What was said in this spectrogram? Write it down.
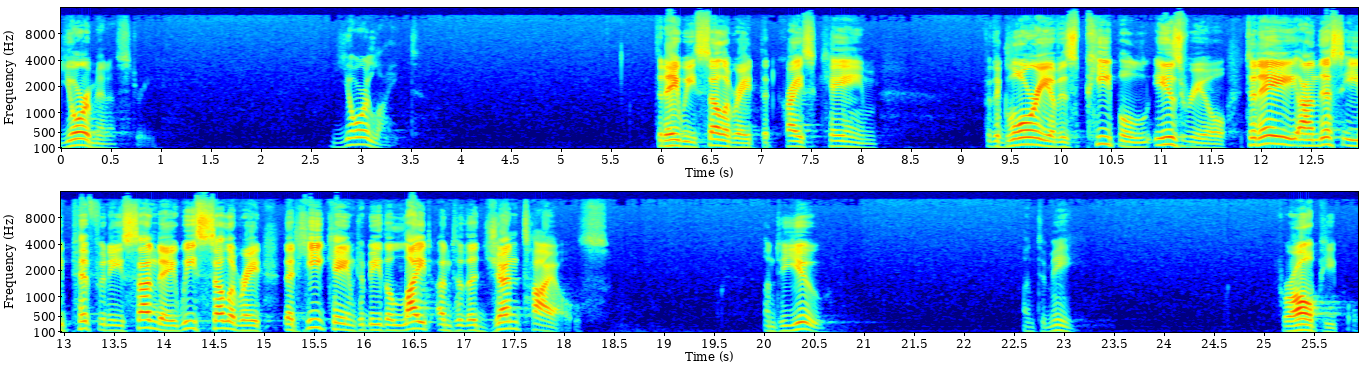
Your ministry, your light. Today we celebrate that Christ came for the glory of his people, Israel. Today, on this Epiphany Sunday, we celebrate that he came to be the light unto the Gentiles, unto you, unto me, for all people.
